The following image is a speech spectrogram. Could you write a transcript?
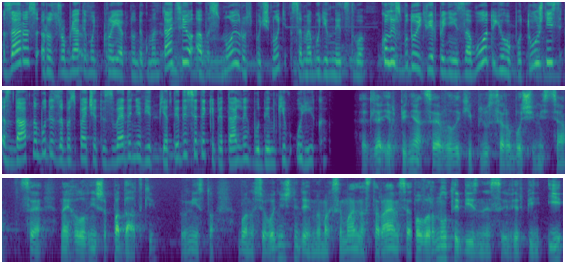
Зараз розроблятимуть проєктну документацію, а весною розпочнуть саме будівництво. Коли збудують в Ірпені завод, його потужність здатна буде забезпечити зведення від 50 капітальних будинків у рік. Для Ірпіня це великий плюс, це робочі місця, це найголовніше податки в місто. Бо на сьогоднішній день ми максимально стараємося повернути бізнес в Ірпінь і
